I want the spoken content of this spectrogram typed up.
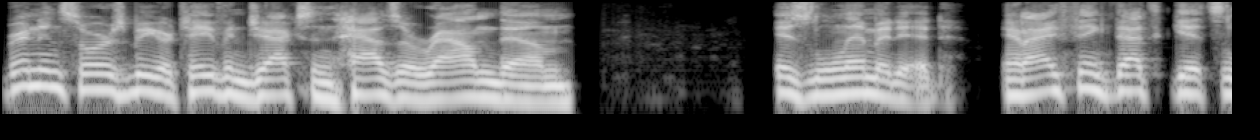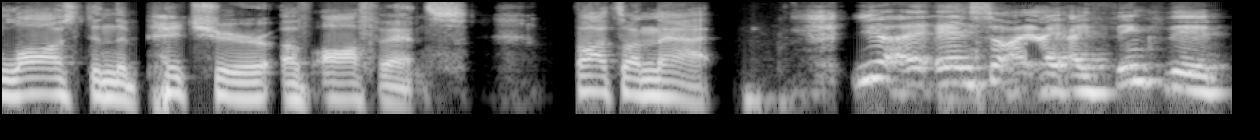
Brendan Sorsby or Tayven Jackson has around them is limited, and I think that gets lost in the picture of offense. Thoughts on that? Yeah, and so I, I think that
